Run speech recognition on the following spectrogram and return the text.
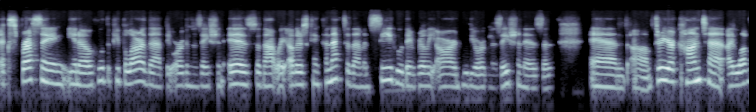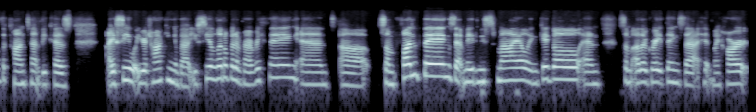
expressing you know who the people are that the organization is so that way others can connect to them and see who they really are and who the organization is. And and um, through your content i love the content because i see what you're talking about. You see a little bit of everything and uh, some fun things that made me smile and giggle and some other great things that hit my heart.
